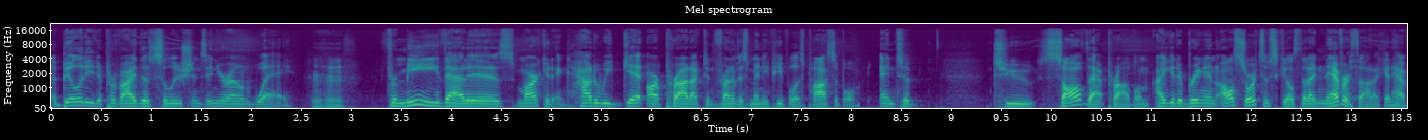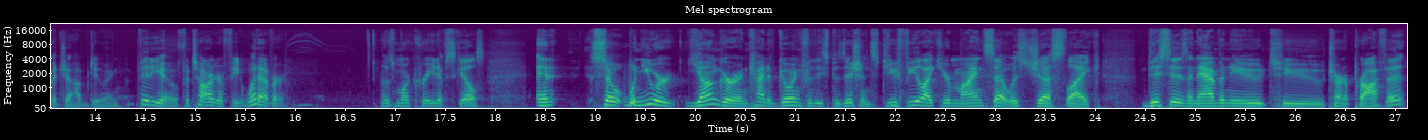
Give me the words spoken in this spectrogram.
ability to provide those solutions in your own way Mhm. for me that is marketing how do we get our product in front of as many people as possible and to to solve that problem i get to bring in all sorts of skills that i never thought i could have a job doing video photography whatever those more creative skills and so when you were younger and kind of going for these positions do you feel like your mindset was just like this is an avenue to turn a profit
